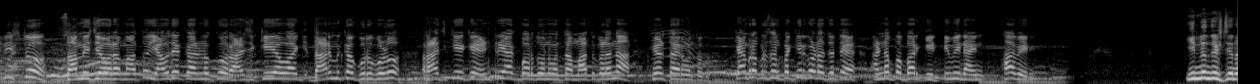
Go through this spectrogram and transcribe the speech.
ಇದಿಷ್ಟು ಸ್ವಾಮೀಜಿ ಅವರ ಮಾತು. ಯಾವುದೇ ಕಾರಣಕ್ಕೂ ರಾಜಕೀಯವಾಗಿ ಧಾರ್ಮಿಕ ಗುರುಗಳು ರಾಜಕೀಯಕ್ಕೆ ಎಂಟ್ರಿ ಆಗಬಾರ್ದು ಅನ್ನುವಂಥ ಮಾತುಗಳನ್ನ ಹೇಳ್ತಾ ಇರುವಂಥದ್ದು. ಕ್ಯಾಮ್ರಾ ಪರ್ಸನ್ ಪಕ್ಕೀರ್ಗೌಡ ಜೊತೆ ಅಣ್ಣಪ್ಪ ಬಾರ್ಕಿ ಟಿವಿ ನೈನ್ ಹಾವೇರಿ. ಇನ್ನೊಂದಿಷ್ಟು ಜನ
